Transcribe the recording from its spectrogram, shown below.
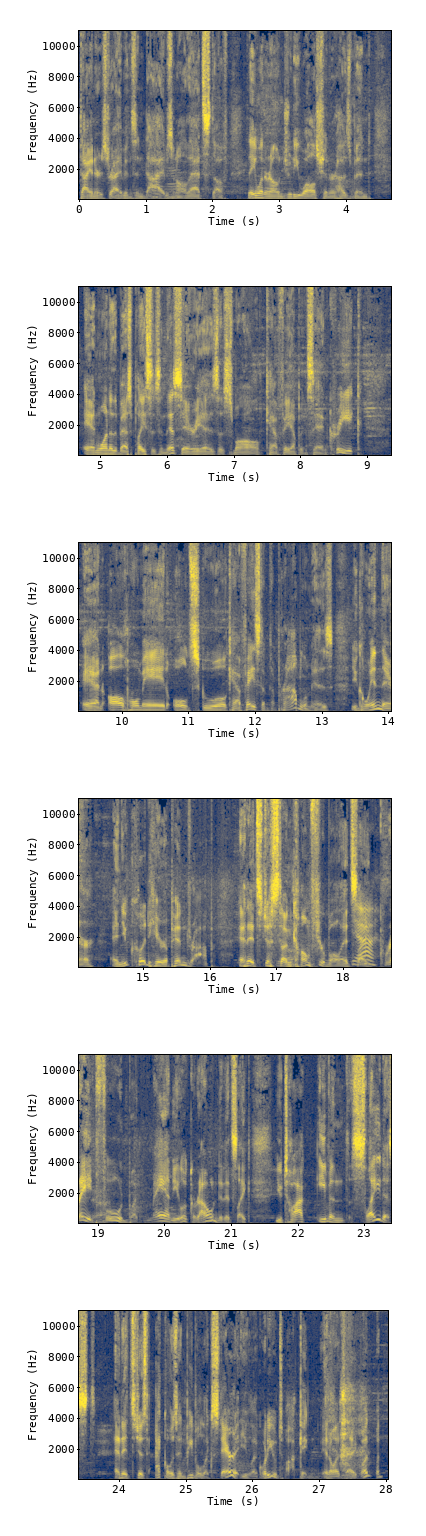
diners, drive-ins, and dives and all that stuff. They went around Judy Walsh and her husband, and one of the best places in this area is a small cafe up in Sand Creek and all homemade, old school cafe stuff. The problem is, you go in there and you could hear a pin drop, and it's just uncomfortable. It's Yeah. like great food, but man, you look around and it's like you talk even the slightest, and it's just echoes, and people like stare at you like, "What are you talking?" You know, it's like, "What? What?"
